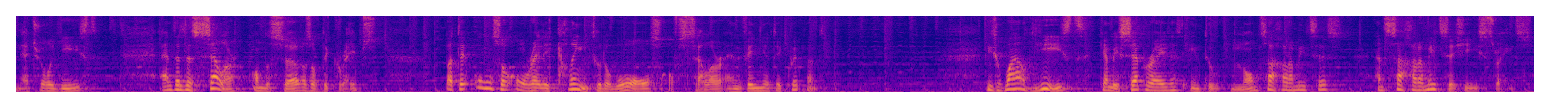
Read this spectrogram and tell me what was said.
natural yeast, enter the cellar on the surface of the grapes, but they also already cling to the walls of cellar and vineyard equipment. These wild yeasts can be separated into non-Saccharomyces and Saccharomyces yeast strains.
